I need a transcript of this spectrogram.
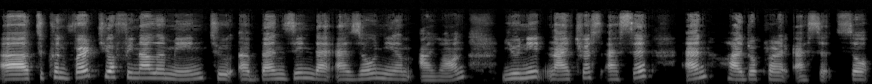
uh, to convert your phenylamine to a benzene diazonium ion, you need nitrous acid and hydrochloric acid. So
